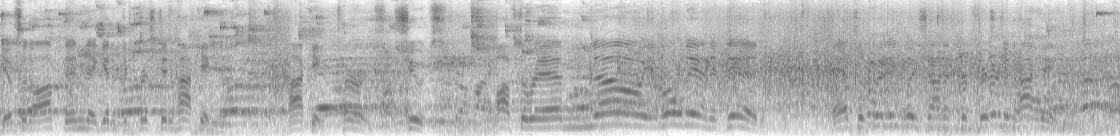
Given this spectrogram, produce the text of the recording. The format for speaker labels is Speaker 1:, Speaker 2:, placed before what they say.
Speaker 1: Gives it off, then they get it to Christian Hocking. Hocking turns, shoots, off the rim. No, he rolled in. It did. That's a good English on it for Christian Hocking.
